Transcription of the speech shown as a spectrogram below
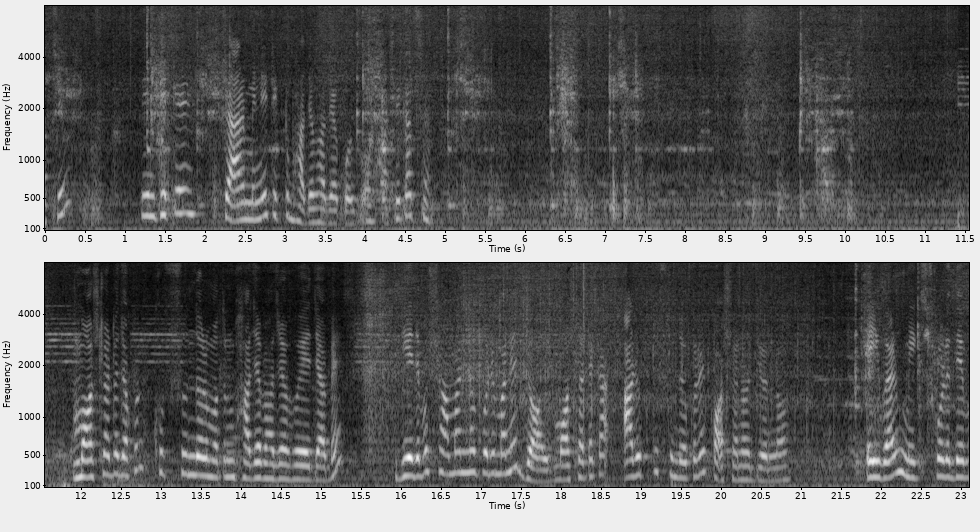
আছে। তিন থেকে চার মিনিট একটু ভাজা ভাজা করব, ঠিক আছে? মশলাটা যখন খুব সুন্দর মতন ভাজা ভাজা হয়ে যাবে, দিয়ে দেবো সামান্য পরিমাণে জল, মশলাটাকে আরও একটু সুন্দর করে কষানোর জন্য। এইবার মিক্স করে দেব।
